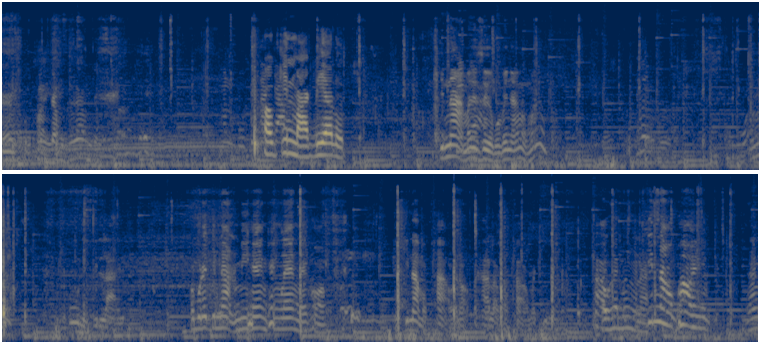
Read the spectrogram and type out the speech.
ใส่นะจำเครื่องเขากินหมากเดียวหลุดกินหน้าไม่ได้สื่อผมเป็นยังหรอกมั้งกูนี่กินลายเขาไม่ได้กินน้ำมีแห้งแข็งแรงไหนคอกินน้ำมะพร้าวเนาะไปหาหลับมะพร้าวมากินข้าวแค่มึงนะกินน้ำข้าวแห้งแห้ง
